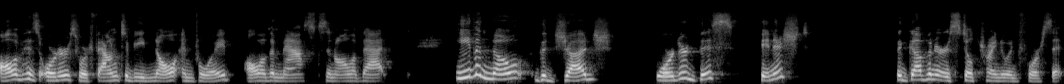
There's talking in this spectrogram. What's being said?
all of his orders were found to be null and void, all of the masks and all of that. Even though the judge ordered this finished, the governor is still trying to enforce it.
